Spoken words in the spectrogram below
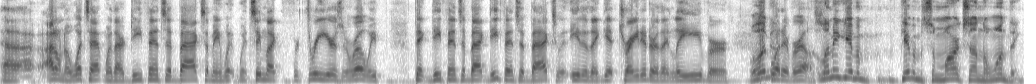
Uh, I don't know what's happened with our defensive backs. I mean, it, it seemed like for three years in a row we've picked defensive back, defensive backs. Either they get traded or they leave or let me- whatever else. Let me give him give him some marks on the one thing.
